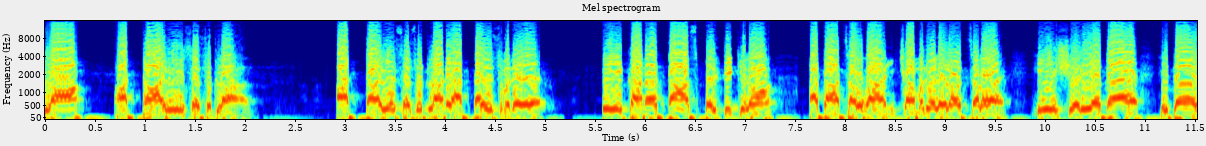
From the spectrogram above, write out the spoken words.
सुटला अठ्ठावीस सुटला. अठ्ठावीस सुटला आणि अठ्ठावीसमध्ये एकानं तास पलटी केलं. आता चौघांच्या मध्ये लढत चालू आहे. ही शर्यत आहे. इथं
